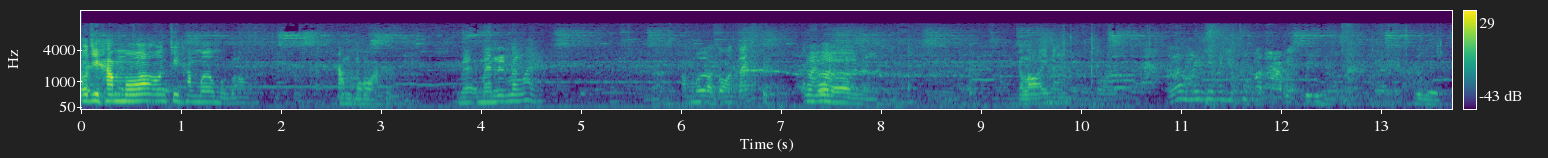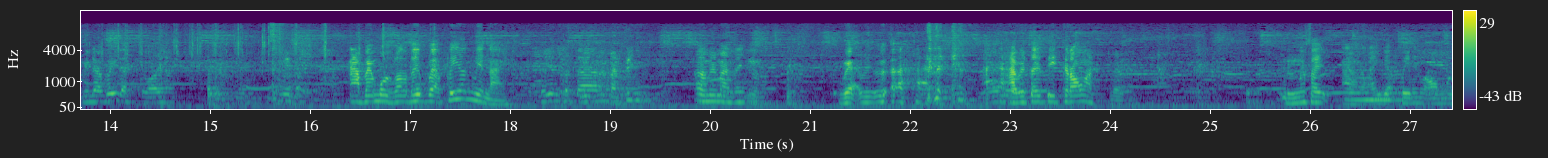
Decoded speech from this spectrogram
អូជីហាំមរអូនជីហាំមរមកបងហាំមរមែនមែនរឿងហ្នឹងដែរហាំមរអត់តតែអឺកន្លោយហ្នឹង Ờ, à, à vẽ một vẽ vẽ phía miền này. Mình bản tinh. Ờ mình bản tinh. Vẽ à vẽ tay tì krong à. Đừng có say à anh vẽ phía nó om mơ.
